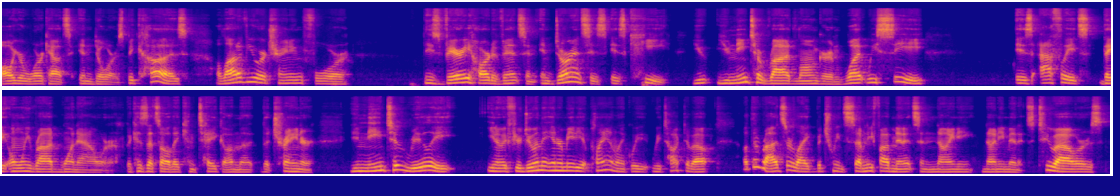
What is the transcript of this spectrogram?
all your workouts indoors because a lot of you are training for these very hard events and endurance is is key. You you need to ride longer and what we see is athletes they only ride one hour because that's all they can take on the the trainer. You need to really you know if you're doing the intermediate plan like we we talked about other rides are like between 75 minutes and 90 90 minutes two hours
